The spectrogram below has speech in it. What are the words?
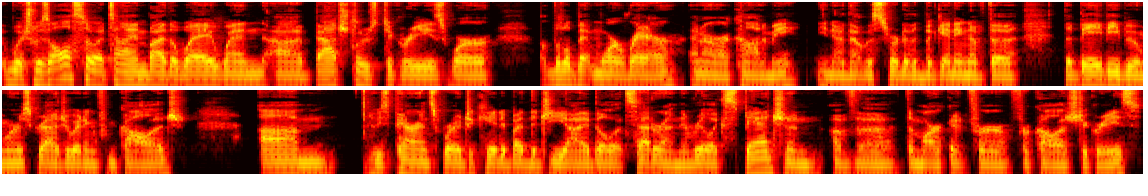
which was also a time, by the way, when uh, bachelor's degrees were a little bit more rare in our economy. You know, that was sort of the beginning of the the baby boomers graduating from college, um, whose parents were educated by the GI Bill, et cetera, and the real expansion of the the market for for college degrees.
